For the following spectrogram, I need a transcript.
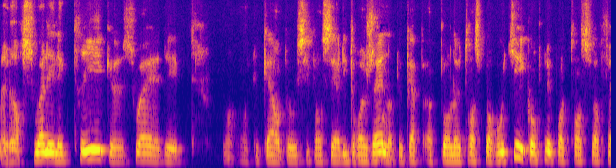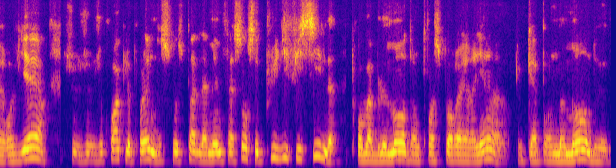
alors, soit l'électrique, soit des en tout cas, on peut aussi penser à l'hydrogène, en tout cas pour le transport routier, y compris pour le transport ferroviaire. Je, crois que le problème ne se pose pas de la même façon. C'est plus difficile, probablement, dans le transport aérien, en tout cas pour le moment, de,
